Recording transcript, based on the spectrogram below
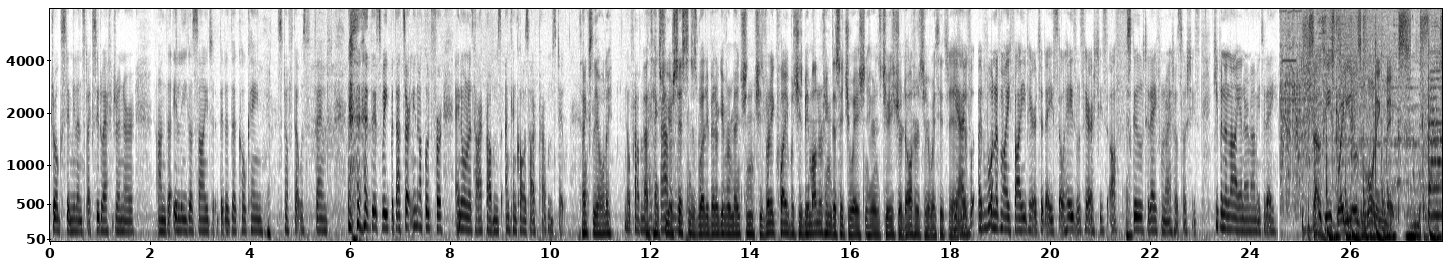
drug stimulants like pseudoephedrine or on the illegal side, a bit of the cocaine stuff that was found this week. But that's certainly not good for anyone with heart problems and can cause heart problems too. Thanks, Leonie. No problem. Uh, and thanks for your having me. assistance as well. You better give her a mention. She's very quiet, but she's been monitoring the situation here in the studio. Your daughter's here with you today. Yeah, I've, I've one of my five here today. So Hazel's here. She's off school today from Loreto, so she's keeping an eye on her mammy today. Southeast Radio's morning mix. Southeast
